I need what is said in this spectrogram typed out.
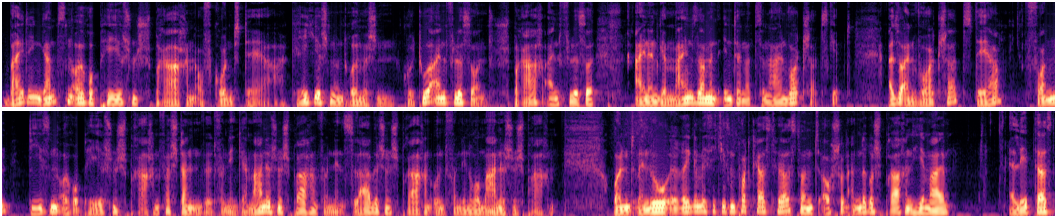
bei den ganzen europäischen Sprachen aufgrund der griechischen und römischen Kultureinflüsse und Spracheinflüsse einen gemeinsamen internationalen Wortschatz gibt. Also ein Wortschatz, der von diesen europäischen Sprachen verstanden wird, von den germanischen Sprachen, von den slawischen Sprachen und von den romanischen Sprachen. Und wenn du regelmäßig diesen Podcast hörst und auch schon andere Sprachen hier mal erlebt hast,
